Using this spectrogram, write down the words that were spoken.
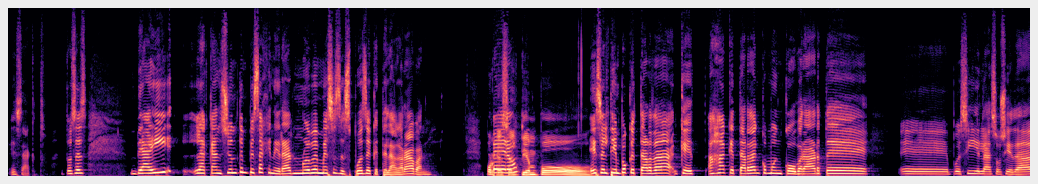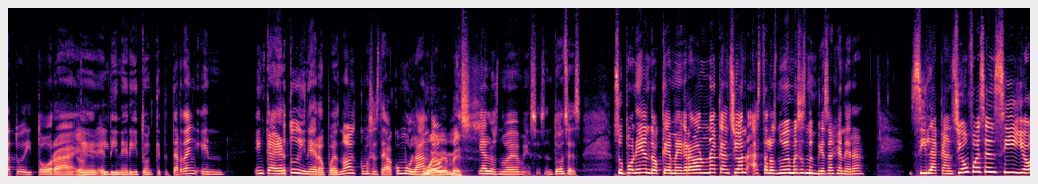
exacto. Entonces, de ahí la canción te empieza a generar nueve meses después de que te la graban. Porque es el tiempo. Es el tiempo que tarda, que, ajá, que tardan como en cobrarte, eh, pues sí, la sociedad, tu editora, el, dinerito, en que te tardan en en caer tu dinero, pues, ¿no? Como se esté acumulando. Nueve meses. Y a los nueve meses. Entonces, suponiendo que me graban una canción, hasta los nueve meses me empieza a generar. Si la canción fue sencillo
